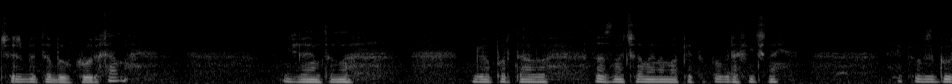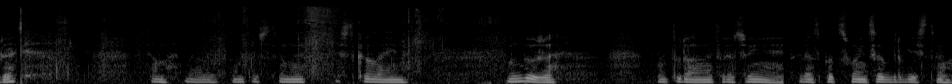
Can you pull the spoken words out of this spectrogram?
Czyżby to był kurhan? Widziałem to na geoportalu zaznaczone na mapie topograficznej jako wzgórek. Tam dalej w tamtą stronę jest kolejny. No duże. Naturalne to raczej nie. Teraz pod słońce od drugiej strony.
